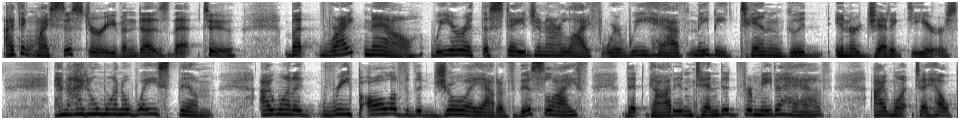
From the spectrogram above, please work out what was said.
I think my sister even does that too. But right now, we are at the stage in our life where we have maybe 10 good, energetic years. And I don't want to waste them. I want to reap all of the joy out of this life that God intended for me to have. I want to help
